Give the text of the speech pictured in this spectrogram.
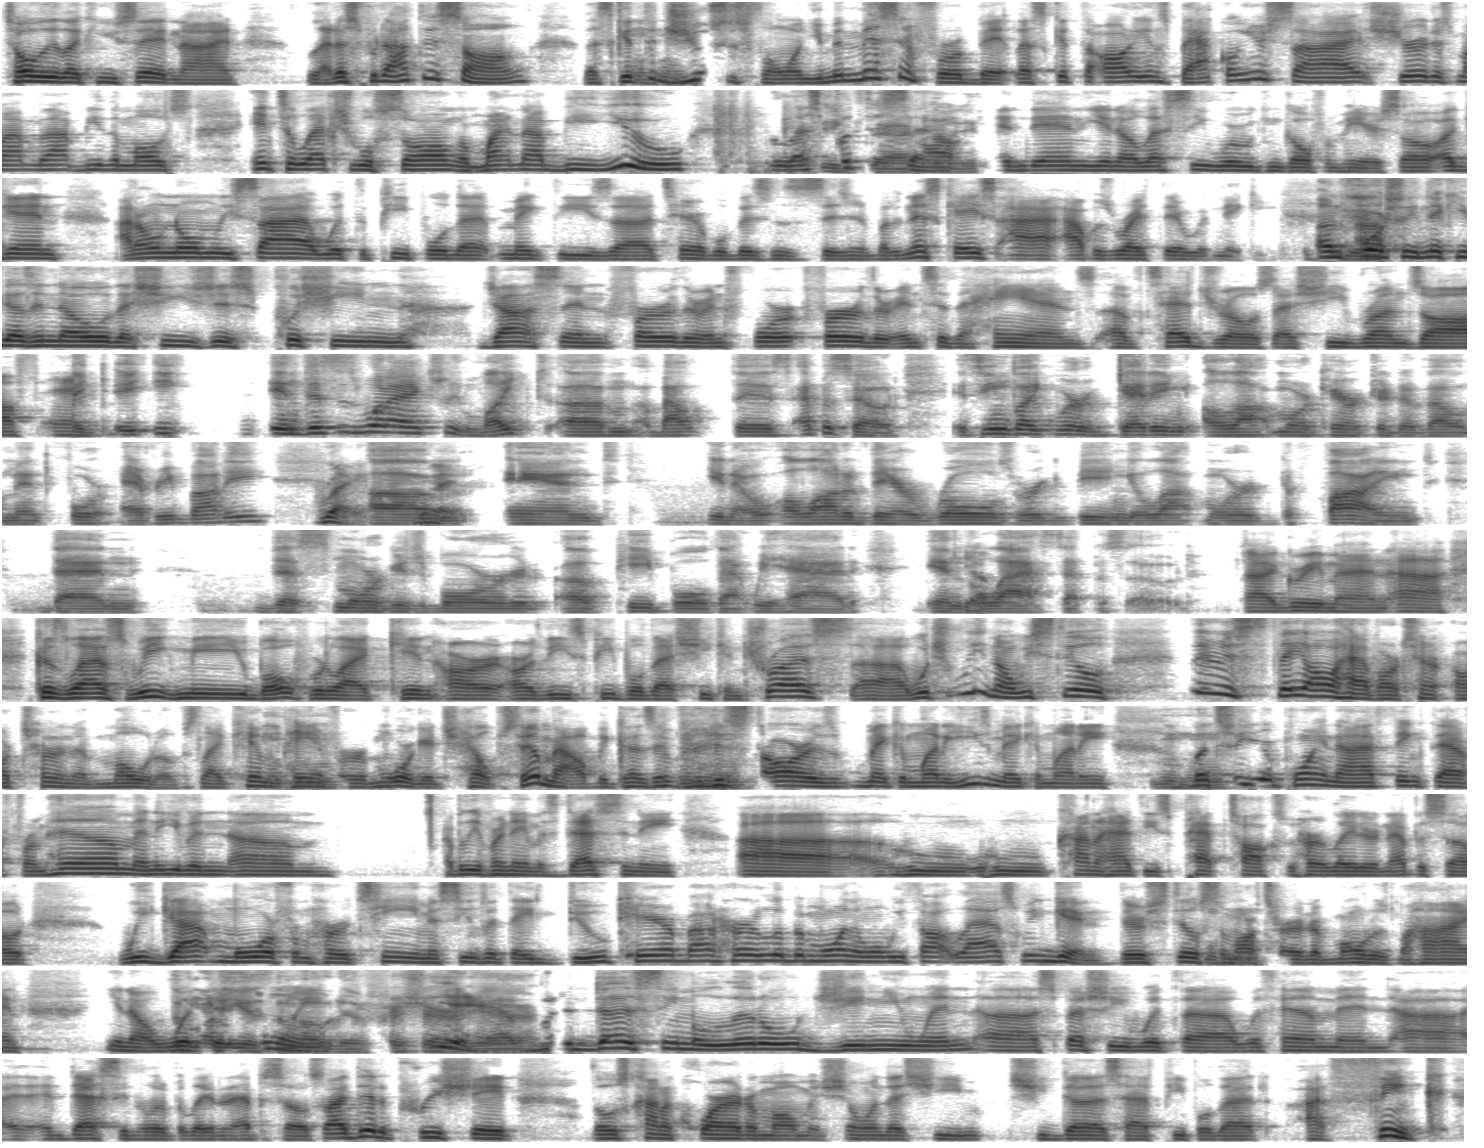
totally like you said, Nine. Let us put out this song. Let's get the Mhm. juices flowing. You've been missing for a bit. Let's get the audience back on your side. Sure, this might not be the most intellectual song or might not be you, but let's put this out. And then, you know, let's see where we can go from here. So, again, I don't normally side with the people that make these uh, terrible business decisions, but in this case, I, I was right there with Nikki. Unfortunately, Nikki doesn't know that she's just pushing Jocelyn further and for, further into the hands of Tedros as she runs off and like it- and this is what I actually liked um, about this episode. It seemed like we're getting a lot more character development for everybody, right, um, right. and you know, a lot of their roles were being a lot more defined than the smorgasbord of people that we had in Yep. the last episode. I agree, man. Because uh, last week, me and you both were like, "Can are are these people that she can trust?" Uh, which we you know we still there is. They all have alter, alternative motives. Like him mm-hmm. paying for a mortgage helps him out because if mm-hmm. his star is making money, he's making money. Mm-hmm. But to your point, now I think that from him and even um, I believe her name is Destiny, uh, who who kind of had these pep talks with her later in the episode we got more from her team. It seems like they do care about her a little bit more than what we thought last week. Again, there's still some mm-hmm. alternative motives behind, you know, what the they're doing. The motive, for sure. Yeah, yeah, but it does seem a little genuine, uh, especially with uh, with him and uh, and Destiny a little bit later in the episode. So I did appreciate those kind of quieter moments, showing that she she does have people that I think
